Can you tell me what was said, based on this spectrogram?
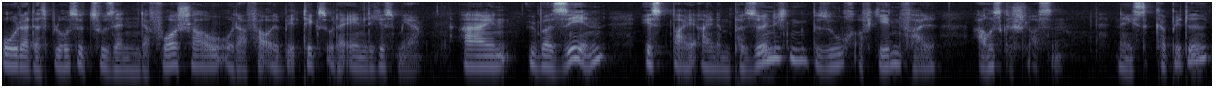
oder das bloße Zusenden der Vorschau oder VLB-Ticks oder ähnliches mehr. Ein Übersehen ist bei einem persönlichen Besuch auf jeden Fall ausgeschlossen. Nächstes Kapitel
